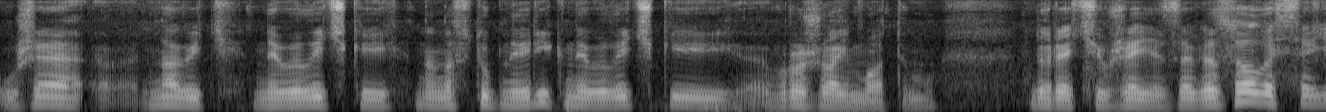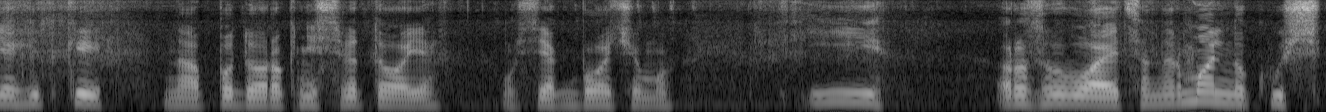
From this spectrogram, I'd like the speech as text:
вже е, навіть невеличкий, на наступний рік невеличкий е, врожай матиму. До речі, вже є зав'язалися ягідки на подарок не святає, ось як бачимо. І розвивається нормально кущ.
